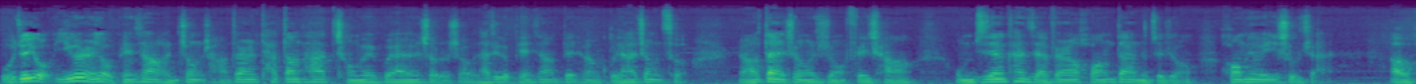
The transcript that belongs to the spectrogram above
我觉得有一个人有偏向很正常，但是他当他成为国家元首的时候，他这个偏向变成了国家政策，然后诞生了这种非常我们今天看起来非常荒诞的这种荒谬艺术展。哦，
